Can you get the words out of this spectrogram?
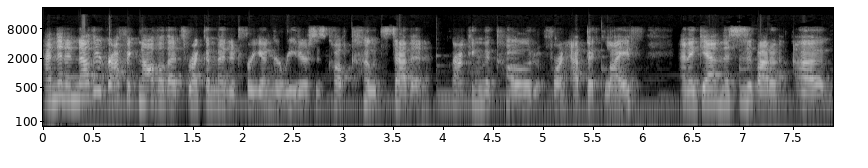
And then another graphic novel that's recommended for younger readers is called code 7 cracking the code for an epic life. And again this is about a,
